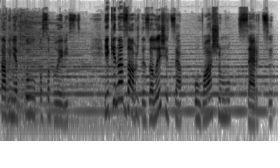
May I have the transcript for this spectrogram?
та виняткову особливість, які назавжди залишаться у вашому серці.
